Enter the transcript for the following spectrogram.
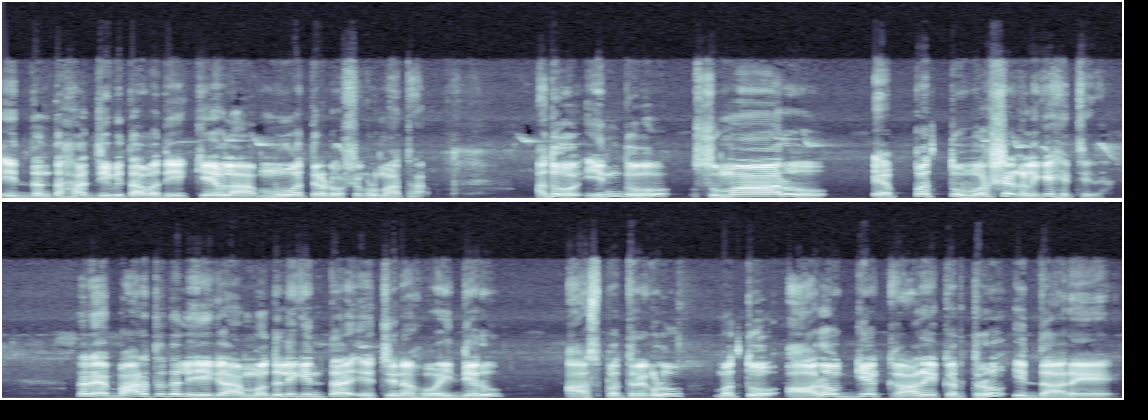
ಇದ್ದಂತಹ ಜೀವಿತಾವಧಿ ಕೇವಲ ಮೂವತ್ತೆರಡು ವರ್ಷಗಳು ಮಾತ್ರ. ಅದು ಇಂದು ಸುಮಾರು ಎಪ್ಪತ್ತು ವರ್ಷಗಳಿಗೆ ಹೆಚ್ಚಿದೆ. ಅಂದರೆ ಭಾರತದಲ್ಲಿ ಈಗ ಮೊದಲಿಗಿಂತ ಹೆಚ್ಚಿನ ವೈದ್ಯರು, ಆಸ್ಪತ್ರೆಗಳು ಮತ್ತು ಆರೋಗ್ಯ ಕಾರ್ಯಕರ್ತರು ಇದ್ದಾರೆ.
